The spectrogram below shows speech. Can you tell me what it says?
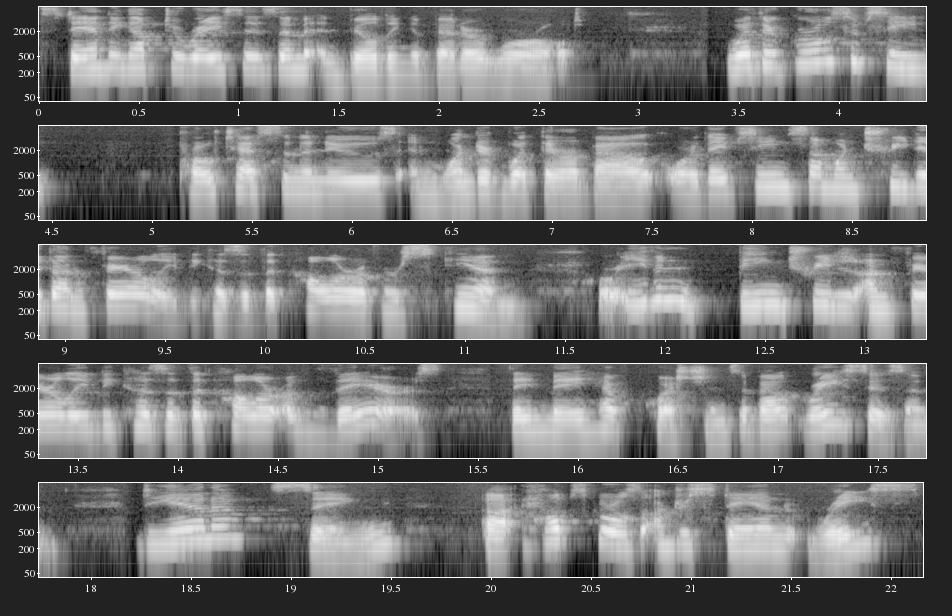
Standing Up to Racism and Building a Better World. Whether girls have seen protests in the news and wondered what they're about, or they've seen someone treated unfairly because of the color of her skin, or even being treated unfairly because of the color of theirs, they may have questions about racism. Deanna Singh uh, helps girls understand race,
